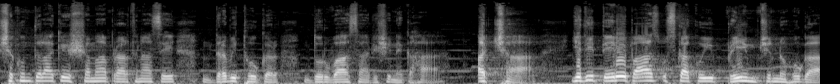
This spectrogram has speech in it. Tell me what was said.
शकुंतला के क्षमा प्रार्थना से द्रवित होकर दुर्वासा ऋषि ने कहा अच्छा यदि तेरे पास उसका कोई प्रेम चिन्ह होगा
